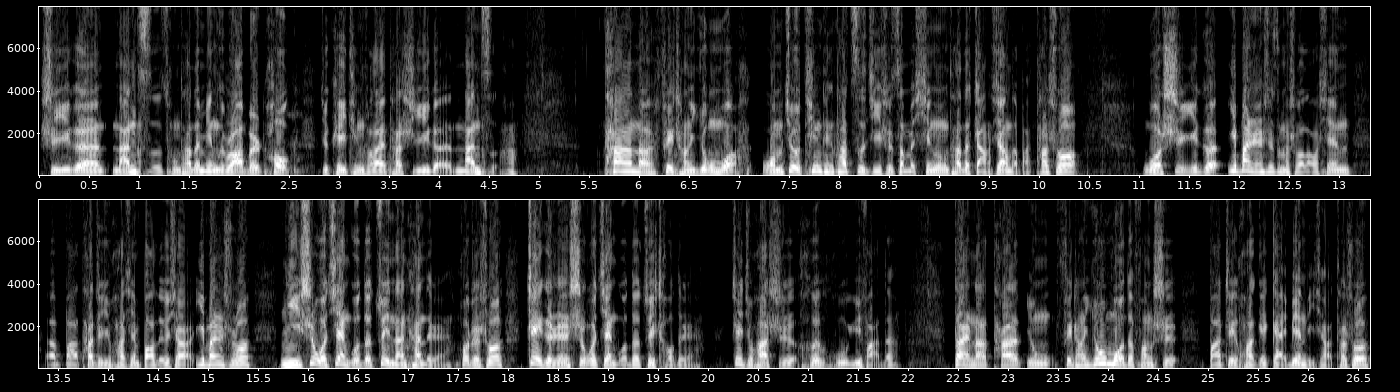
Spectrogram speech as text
是一个男子，从他的名字 Robert ho 就可以听出来，他是一个男子哈。他呢非常幽默，我们就听听他自己是怎么形容他的长相的吧。他说：“我是一个一般人是这么说的，我先呃把他这句话先保留一下。一般人说你是我见过的最难看的人，或者说这个人是我见过的最丑的人。这句话是合乎语法的。”但是呢，他用非常幽默的方式把这个话给改变了一下。他说：“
